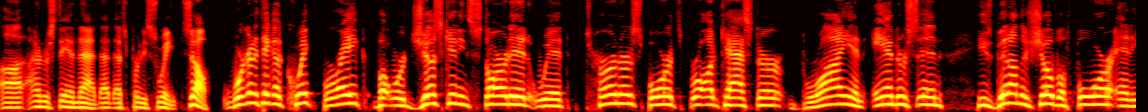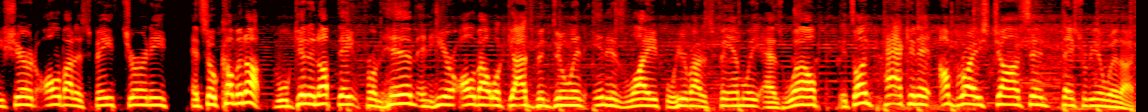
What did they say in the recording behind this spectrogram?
uh, I understand that. that. That's pretty sweet. So we're going to take a quick break, but we're just getting started with Turner Sports broadcaster Brian Anderson. He's been on the show before and he shared all about his faith journey. And so, coming up, we'll get an update from him and hear all about what God's been doing in his life. We'll hear about his family as well. It's Unpacking It. I'm Bryce Johnson. Thanks for being with us.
